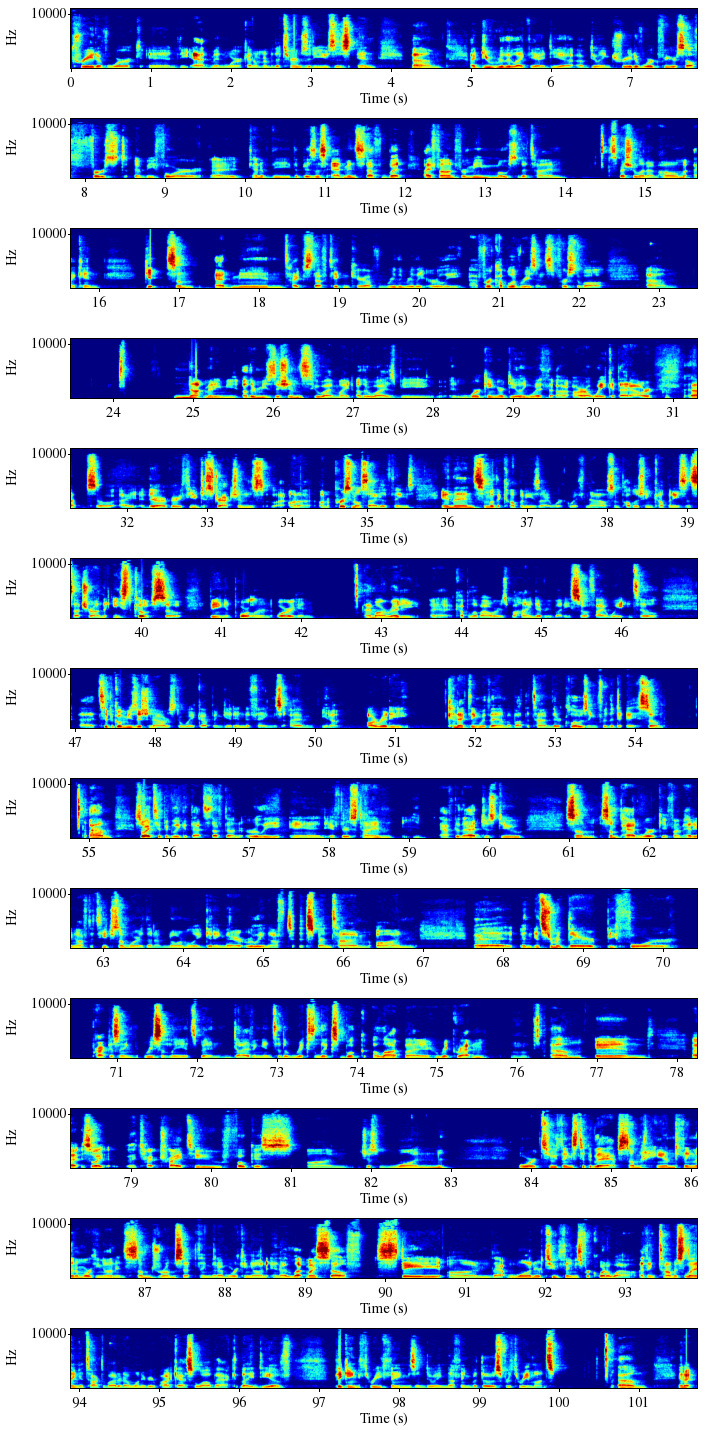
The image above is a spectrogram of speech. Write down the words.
creative work and the admin work. I don't remember the terms that he uses. And um, I do really like the idea of doing creative work for yourself first uh, before uh, kind of the, the business admin stuff. But I found for me, most of the time, especially when I'm home, I can get some admin type stuff taken care of really, really early uh, for a couple of reasons. First of all, um, not many mu- other musicians who I might otherwise be working or dealing with are, are awake at that hour. um, so I, there are very few distractions on a on a personal side of things. And then some of the companies I work with now, some publishing companies and such, are on the East Coast. So being in Portland, Oregon, I'm already a couple of hours behind everybody. So if I wait until uh, typical musician hours to wake up and get into things, I'm you know already connecting with them about the time they're closing for the day. So um, so I typically get that stuff done early, and if there's time after that, just do some some pad work. If I'm heading off to teach somewhere, then I'm normally getting there early enough to spend time on uh, an instrument there before practicing recently. It's been diving into the Rick's Licks book a lot by Rick Gratton. Mm-hmm. Um, and uh, so I, I try, try, to focus on just one or two things. Typically, I have some hand thing that I'm working on and some drum set thing that I'm working on, and I let myself stay on that one or two things for quite a while. I think Thomas Lang had talked about it on one of your podcasts a while back the idea of picking three things and doing nothing but those for three months. Um, and I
